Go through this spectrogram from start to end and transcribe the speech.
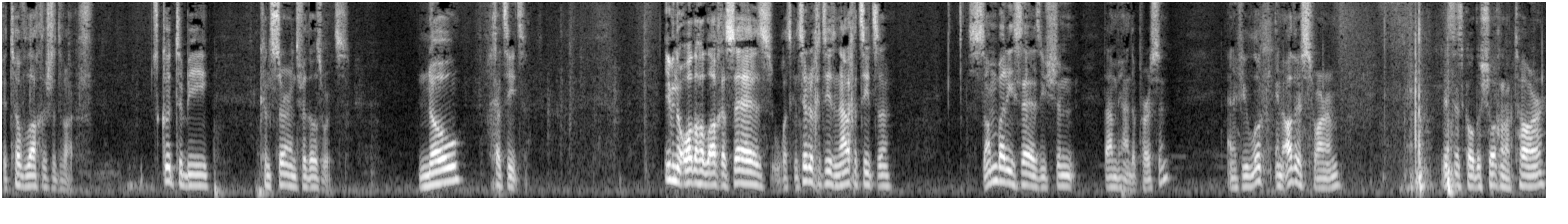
It's good to be concerned for those words. No chatzitza. Even though all the halacha says what's considered chatzitza, not a chatzitza, somebody says you shouldn't daven behind a person. And if you look in other svarim, this is called the Shulchan Atar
